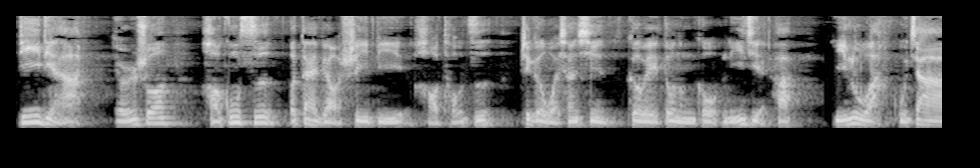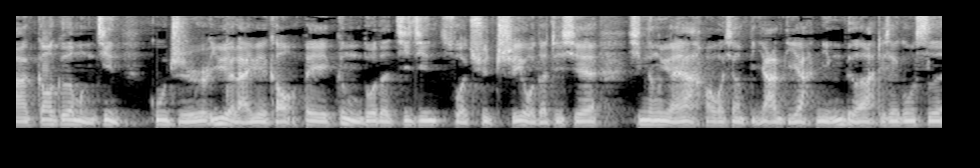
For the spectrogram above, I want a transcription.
第一点啊，有人说好公司不代表是一笔好投资，这个我相信各位都能够理解哈。一路啊，股价高歌猛进。估值越来越高，被更多的基金所去持有的这些新能源啊，包括像比亚迪啊、宁德啊这些公司，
